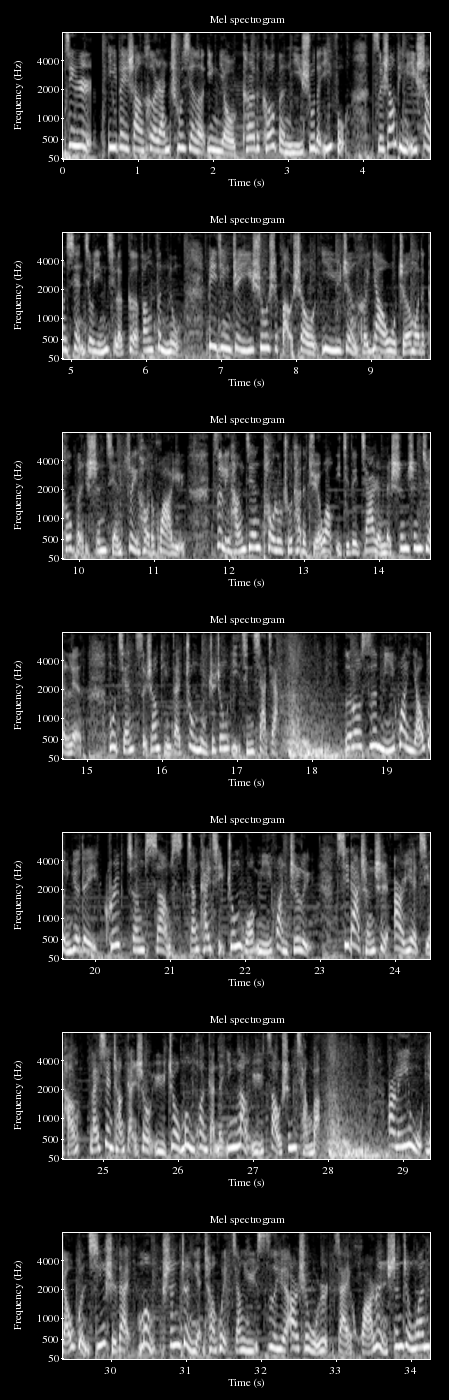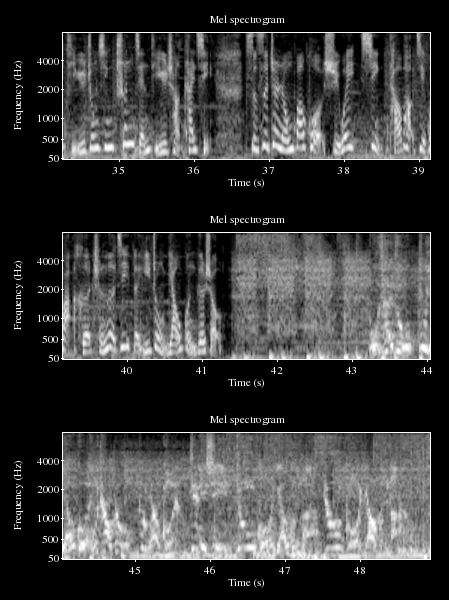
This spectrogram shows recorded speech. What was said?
近日，易贝上赫然出现了印有 Kurt Cobain 遗书的衣服。此商品一上线就引起了各方愤怒。毕竟这遗书是饱受抑郁症和药物折磨的 Cobain 生前最后的话语，字里行间透露出他的绝望以及对家人的深深眷恋。目前，此商品在众怒之中已经下架。俄罗斯迷幻摇滚乐队 Cryptom Sounds 将开启中国迷幻之旅，七大城市二月起航，来现场感受宇宙梦幻感的音浪与噪声墙吧。二零一五摇滚新时代梦深圳演唱会将于四月二十五日在华润深圳湾体育中心春茧体育场开启。此次阵容包括许巍、信、逃跑计划和陈乐基等一众摇滚歌手。无态度不摇滚，无态度不摇滚。这里是中国摇滚榜，中国摇滚榜。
